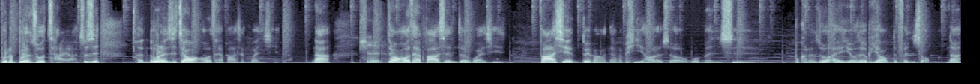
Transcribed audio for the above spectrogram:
不能不能说才啦，就是很多人是交往后才发生关系的。那是交往后才发生这个关系，发现对方有那样的癖好的时候，我们是不可能说，哎，有这个癖好我们就分手。那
